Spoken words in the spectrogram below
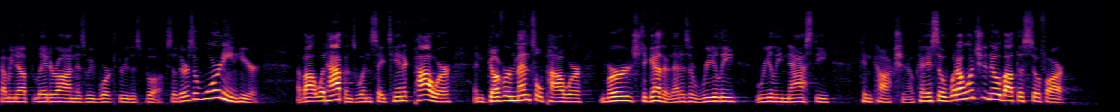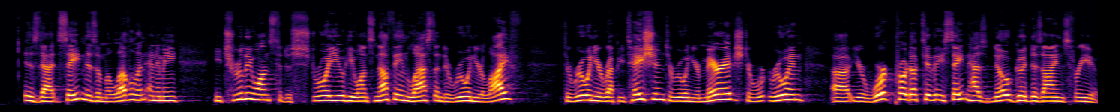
coming up later on as we work through this book. So there's a warning here about what happens when satanic power and governmental power merge together. That is a really, really nasty concoction. Okay, so what I want you to know about this so far is that Satan is a malevolent enemy. He truly wants to destroy you. He wants nothing less than to ruin your life, to ruin your reputation, to ruin your marriage, to ruin uh, your work productivity. Satan has no good designs for you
